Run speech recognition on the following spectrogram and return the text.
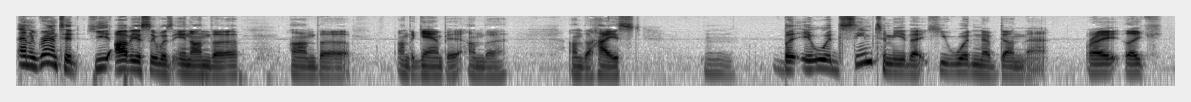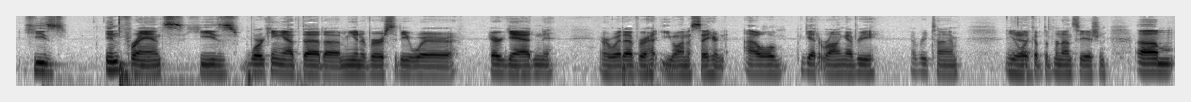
and granted, he obviously was in on the, on the, on the gambit, on the, on the heist. Mhm. But it would seem to me that he wouldn't have done that, right? Like he's in France, he's working at that um, university where Ariadne, or whatever you want to say here. I will get it wrong every every time. You Yeah. look up the pronunciation. Um,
